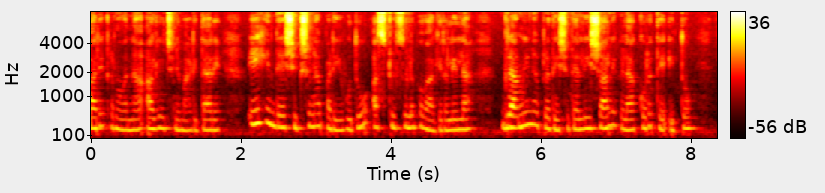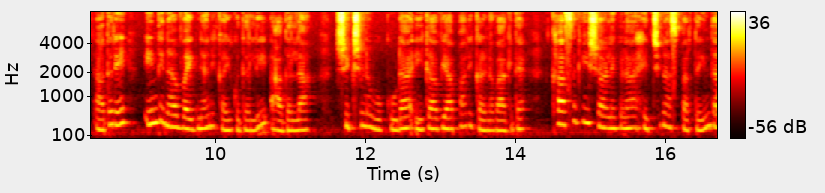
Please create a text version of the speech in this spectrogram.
ಕಾರ್ಯಕ್ರಮವನ್ನು ಆಯೋಜನೆ ಮಾಡಿದ್ದಾರೆ. ಈ ಹಿಂದೆ ಶಿಕ್ಷಣ ಪಡೆಯುವುದು ಅಷ್ಟು ಸುಲಭವಾಗಿರಲಿಲ್ಲ. ಗ್ರಾಮೀಣ ಪ್ರದೇಶದಲ್ಲಿ ಶಾಲೆಗಳ ಕೊರತೆ ಇತ್ತು. ಆದರೆ ಇಂದಿನ ವೈಜ್ಞಾನಿಕ ಯುಗದಲ್ಲಿ ಆಗಲ್ಲ. ಶಿಕ್ಷಣವೂ ಕೂಡ ಈಗ ವ್ಯಾಪಾರೀಕರಣವಾಗಿದೆ. ಖಾಸಗಿ ಶಾಲೆಗಳ ಹೆಚ್ಚಿನ ಸ್ಪರ್ಧೆಯಿಂದ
